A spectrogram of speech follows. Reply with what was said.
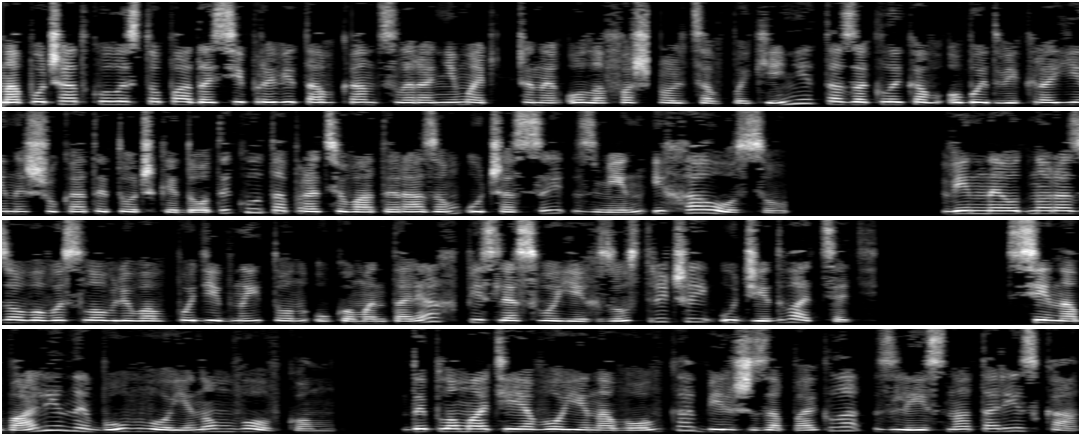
На початку листопада Сі привітав канцлера Німеччини Олафа Шольца в Пекіні та закликав обидві країни шукати точки дотику та працювати разом у часи змін і хаосу. Він неодноразово висловлював подібний тон у коментарях після своїх зустрічей у G20. Сі на Балі не був воїном вовком. Дипломатія воїна вовка більш запекла, злісна та різка.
